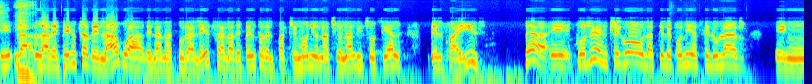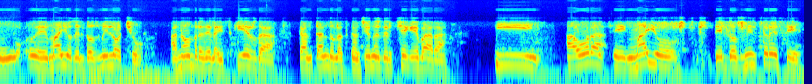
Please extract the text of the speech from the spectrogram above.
Eh, la, la, defensa del agua, de la naturaleza, la defensa del patrimonio nacional y social del país. O sea, eh, Correa entregó la telefonía celular en eh, mayo del 2008 a nombre de la izquierda, cantando las canciones del Che Guevara y ahora en mayo del 2013,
